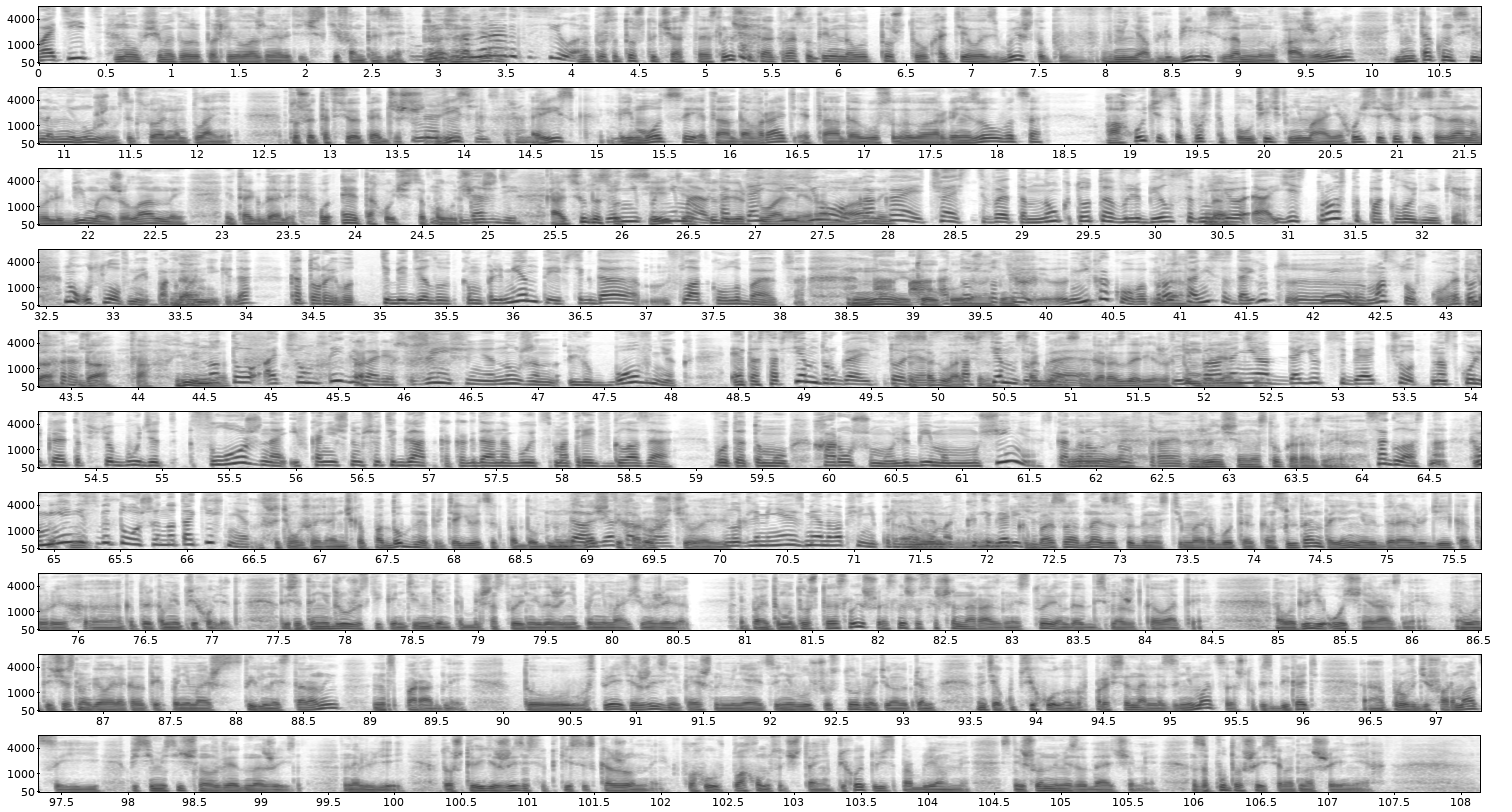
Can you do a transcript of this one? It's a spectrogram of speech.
Ну, в общем, это уже пошли влажные эротические фантазии. Женщинам нравится сила. Ну, просто то, что часто я слышу, это как раз вот именно вот то, что хотелось бы, чтобы в меня влюбились, за мной ухаживали, и не так он сильно мне нужен в сексуальном плане. Потому что это все, опять же, Ну, риск, риск, эмоции, это надо врать, это надо ус- организовываться. А хочется просто получить внимание, хочется чувствовать себя заново любимой, желанной и так далее. Вот это хочется Нет, получить. Подожди. Отсюда я не соцсети, понимаю, отсюда тогда виртуальные ее романы. какая часть в этом? Ну, кто-то влюбился в Да. нее. А Есть просто поклонники, ну, условные поклонники, да, которые вот тебе делают комплименты и всегда сладко улыбаются. Ну а, и а- толку, а то, да, что от ты... них. Никакого. Просто Да. они создают э, Ну, массовку. Это да, очень хорошо. Да, да, именно. Но то, о чем ты говоришь, женщине нужен любовник, это совсем другая история. Согласен, совсем другая. согласен, гораздо реже. В том Либо она варианте. не отдает себе отчет, насколько это все будет сложно и в конечном счете гадко, когда она будет смотреть в глаза вот этому хорошему, любимому мужчине, с которым Ой, все устраивает. Женщины настолько разные. Согласна. У меня не Ну, святоши, но таких нет. Что я могу сказать, Анечка, подобное притягивается к подобному. Да, Значит, ты хороший человек. Но для меня измена вообще неприемлема, А вот, категорически. Это одна из особенностей моей работы консультанта, я не выбираю людей, которых, э, которые ко мне приходят. То есть это не дружеский контингент, и большинство из них даже не понимают, чем живет. И поэтому то, что я слышу, я слышу совершенно разные истории, иногда весьма жутковатые. А вот люди очень разные. Вот. И, честно говоря, когда ты их понимаешь с тыльной стороны, не с парадной, то восприятие жизни, конечно, меняется не в лучшую сторону. Тебе надо прям, знаете, как у психологов, профессионально заниматься, чтобы избегать а, профдеформации и пессимистичного взгляда на жизнь, на людей. То, что ты видишь жизнь все-таки с искаженной, в, плохую, в плохом сочетании. Приходят люди с проблемами, с нерешенными задачами, запутавшиеся в отношениях.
